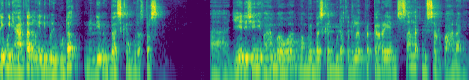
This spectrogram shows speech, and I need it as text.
dia punya harta kemudian dia beli budak kemudian dia membebaskan budak tersebut nah, jadi di sini paham bahwa membebaskan budak adalah perkara yang sangat besar pahalanya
